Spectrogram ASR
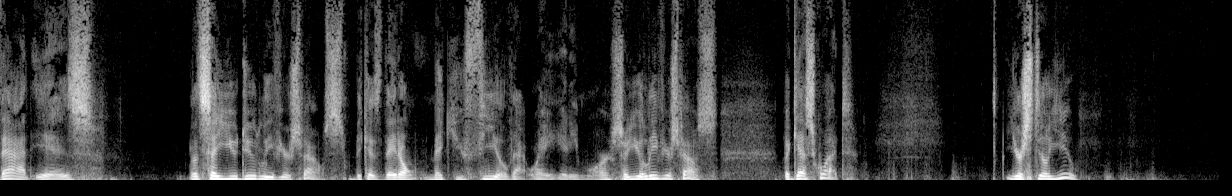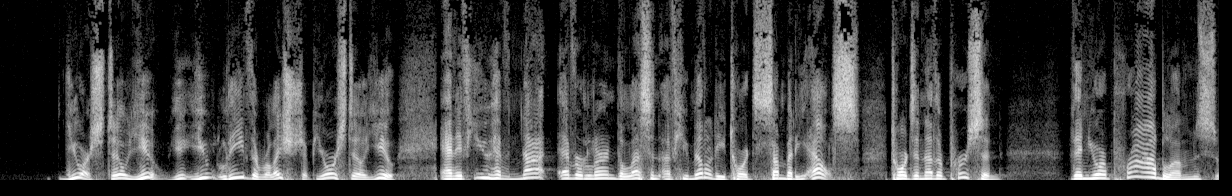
that is let's say you do leave your spouse because they don't make you feel that way anymore. So you leave your spouse. But guess what? You're still you you are still you. you. You leave the relationship, you're still you. And if you have not ever learned the lesson of humility towards somebody else, towards another person, then your problems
